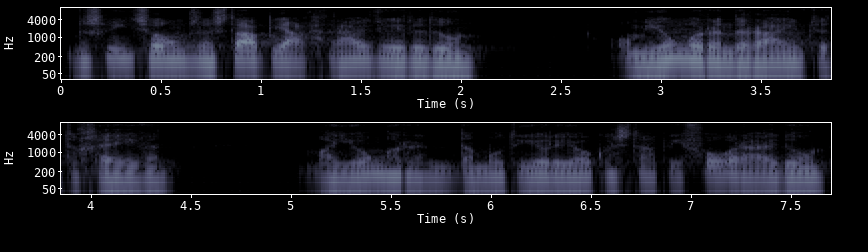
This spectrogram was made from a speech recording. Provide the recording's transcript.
misschien soms een stapje achteruit willen doen om jongeren de ruimte te geven. Maar jongeren, dan moeten jullie ook een stapje vooruit doen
